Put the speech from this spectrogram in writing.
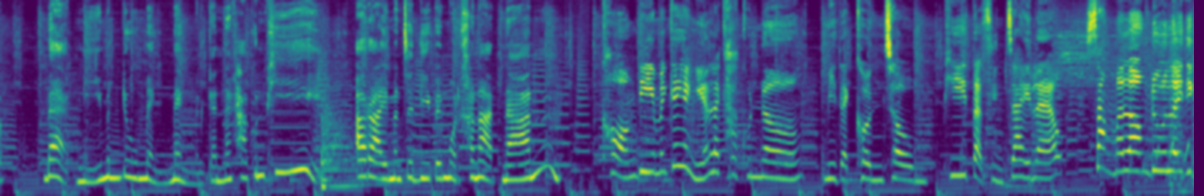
บ แบบนี้มันดูแหม่งแม่งๆเหมือนกันนะคะคุณพี่ อะไรมันจะดีไปหมดขนาดนั้น ของดีมันก็อย่างนี้ยแหละค่ะคุณน้อง มีแต่คนชม พี่ตัดสินใจแล้ว สั่งมาลองดูเลยดี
